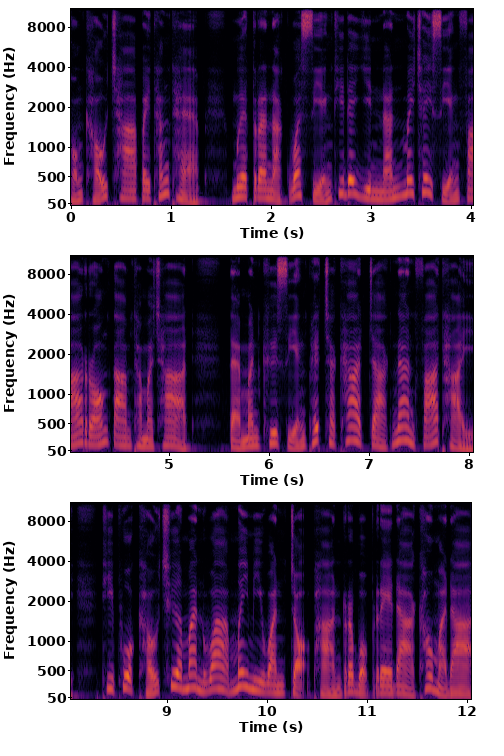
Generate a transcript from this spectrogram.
ของเขาชาไปทั้งแถบ เมื่อตระหนักว่าเสียงที่ได้ยินนั้นไม่ใช่เสียงฟ้าร้องตามธรรมชาติ แต่มันคือเสียงเพชฌฆาตจากน่านฟ้าไทย ที่พวกเขาเชื่อมั่นว่าไม่มีวันเจาะผ่านระบบเรดาร์เข้ามาได้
